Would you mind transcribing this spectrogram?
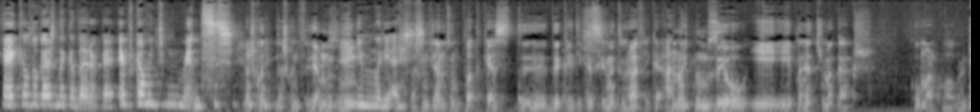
É aquele do gajo na cadeira, ok? É porque há muitos momentos. Nós quando, nós quando fizermos um. E memoriais. Nós quando fizemos um podcast de, de crítica cinematográfica à noite no museu e, e Planeta dos Macacos com o Mark Wahlberg,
